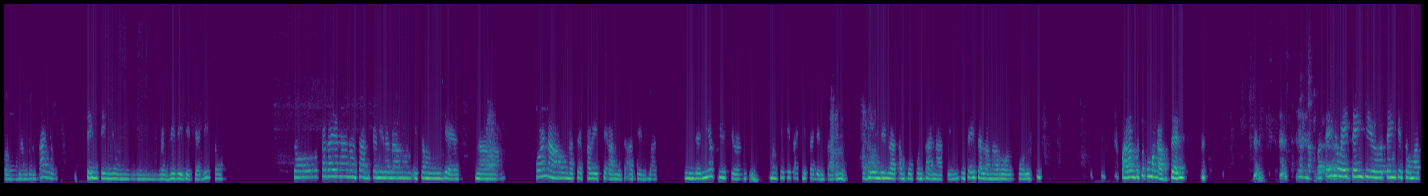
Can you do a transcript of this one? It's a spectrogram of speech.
pag nandun tayo. Same thing yung nag-visit siya dito. So, kagaya nga ng sabi kanina ng isang guest na for now, na-separate si Ami sa atin. But in the near future, magkikita-kita din tayo. Doon din lahat ang pupuntahan natin. Isa-isa lang ang roll call. Parang gusto ko mag-absent. But anyway, thank you. Thank you so much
